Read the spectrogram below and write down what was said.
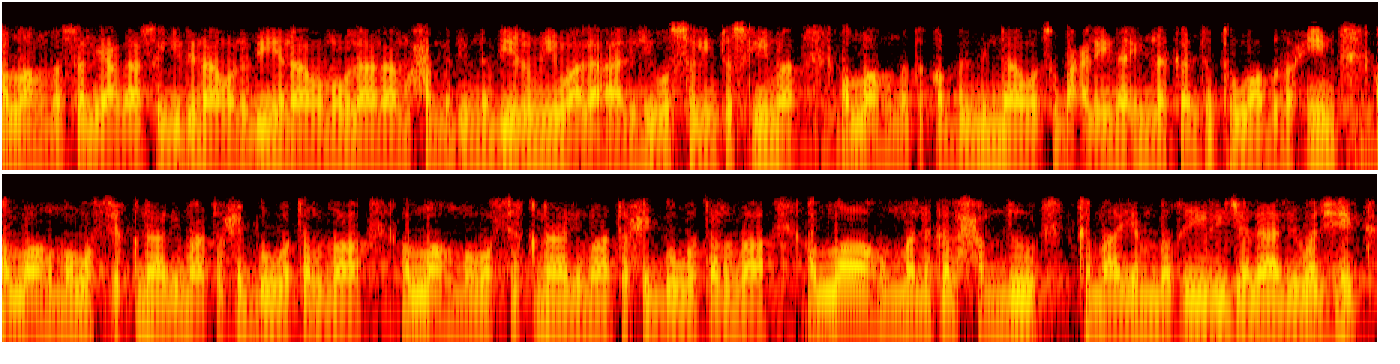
اللهم صل على سيدنا ونبينا ومولانا محمد النبي الأمي وعلى آله وسلم تسليما. اللهم تقبل منا وتب علينا إنك أنت التواب الرحيم. اللهم وفقنا لما تحب وترضى. اللهم وفقنا لما تحب وترضى. اللهم لك الحمد كما ينبغي لجلال وجهك.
